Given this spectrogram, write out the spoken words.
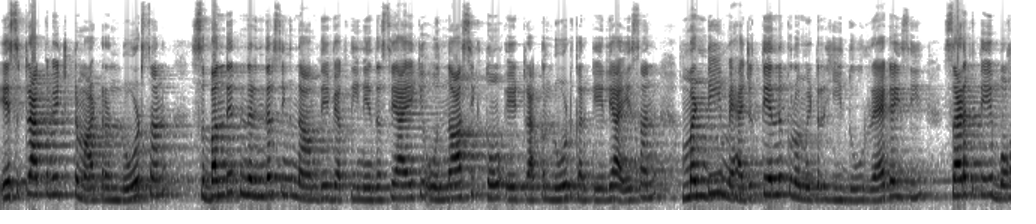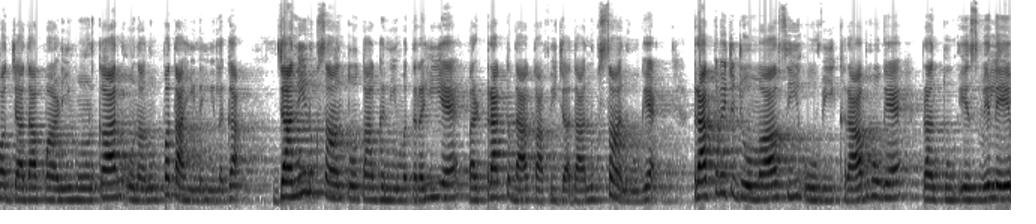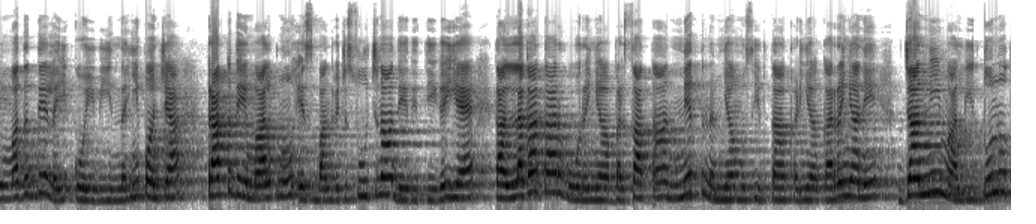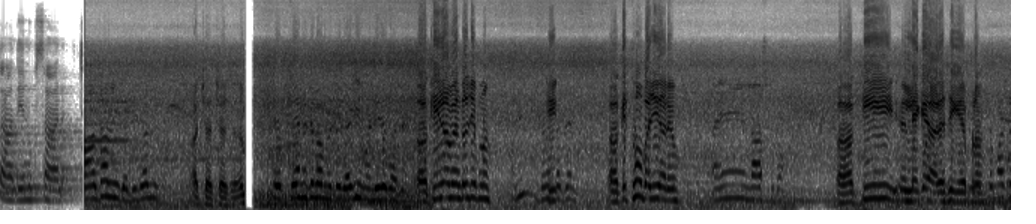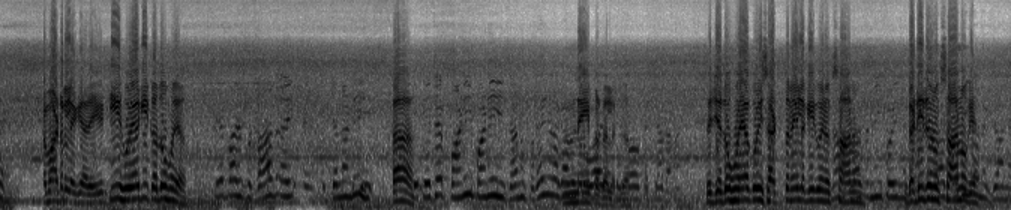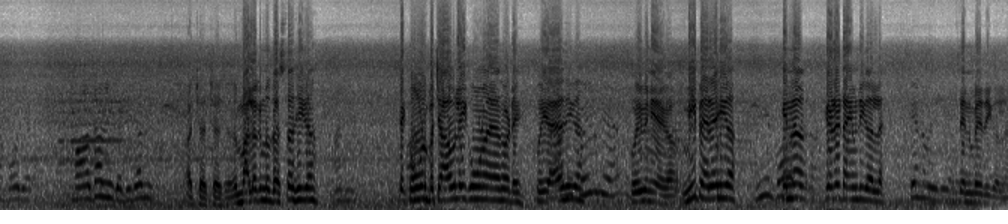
ਇਸ ਟਰੱਕ ਵਿੱਚ ਟਮਾਟਰ ਲੋਡ ਸਨ। ਸਬੰਧਿਤ ਨਰਿੰਦਰ ਸਿੰਘ ਨਾਮ ਦੇ ਵਿਅਕਤੀ ਨੇ ਦੱਸਿਆ ਹੈ ਕਿ ਉਹ ਨਾਸਿਕ ਤੋਂ ਇਹ ਟਰੱਕ ਲੋਡ ਕਰਕੇ ਲਿਆਏ ਸਨ। ਮੰਡੀ ਮਹਿਜ 3 ਕਿਲੋਮੀਟਰ ਹੀ ਦੂਰ ਰਹਿ ਗਈ ਸੀ। ਸੜਕ ਤੇ ਬਹੁਤ ਜ਼ਿਆਦਾ ਪਾਣੀ ਹੋਣ ਕਾਰਨ ਉਹਨਾਂ ਨੂੰ ਪਤਾ ਹੀ ਨਹੀਂ ਲੱਗਾ। ਜਾਨੀ ਨੁਕਸਾਨ ਤੋਂ ਤਾਂ ਗਨੀਮਤ ਰਹੀ ਹੈ, ਪਰ ਟਰੱਕ ਦਾ ਕਾਫੀ ਜ਼ਿਆਦਾ ਨੁਕਸਾਨ ਹੋ ਗਿਆ। ਟਰੱਕ ਵਿੱਚ ਜੋ ਮਾਲ ਸੀ, ਉਹ ਵੀ ਖਰਾਬ ਹੋ ਗਿਆ, ਪਰੰਤੂ ਇਸ ਵੇਲੇ ਮਦਦ ਦੇ ਲਈ ਕੋਈ ਵੀ ਨਹੀਂ ਪਹੁੰਚਿਆ। ਟਰੱਕ ਦੇ ਮਾਲਕ ਨੂੰ ਇਸ ਸੰਬੰਧ ਵਿੱਚ ਸੂਚਨਾ ਦੇ ਦਿੱਤੀ ਗਈ ਹੈ। ਤਾਂ ਲਗਾਤਾਰ ਹੋ ਰਹੀਆਂ ਬਰਸਾਤਾਂ ਨਿਤ ਨਵੀਆਂ ਮੁਸੀਬਤਾਂ ਖੜੀਆਂ ਕਰ ਰਹੀਆਂ ਨੇ। ਜਾਨੀ ਮਾਲੀ ਦੋਨੋਂ ਤਰ੍ਹਾਂ ਦੇ ਨੁਕਸਾਨ। ਮਾਲ ਦਾ ਵੀ ਗੱਡੀ ਦਾ ਵੀ। ਅੱਛਾ ਅੱਛਾ ਅੱਛਾ। ਇਹ 3 ਕਿਲੋਮੀਟਰ ਰਹਿ ਗਈ ਮੰਡੀ ਦੇ ਪਾਸੇ ਅਹ ਕੀ ਨਾਮ ਹੈ ਅੰਕਲ ਜੀ ਆਪਣਾ? ਹਾਂਜੀ ਕੀ- ਦਵਿੰਦਰ ਸਿੰਘ ਅਹ ਕਿੱਥੋਂ ਭਾਜੀ ਆ ਰਹੇ ਹੋ? ਅਸੀਂ ਨਾਸਕ ਤੋਂ। ਅਹ ਕੀ ਲੈ ਕੇ ਆ ਰਹੇ ਸੀਗੇ ਆਪਣਾ? ਟਮਾਟਰ। ਟਮਾਟਰ ਲੈ ਕੇ ਆ ਰਹੇ ਸੀਗੇ। ਕੀ ਹੋਇਆ ਕੀ ਕਦੋਂ ਹੋਇਆ? ਇਹ ਬਸ ਬਰਸਾਤ ਆਈ- ਚੱਲਣ ਦੀ ਹਾਂ। ਇੱਥੇ ਪਾਣੀ ਪਾਣੀ ਸੀ, ਸਾਨੂੰ ਪਤਾ ਹੀ ਨਹੀਂ ਲੱਗਾ ਵੀ ਨਹੀਂ ਪਤਾ ਲੱਗਾ। ਟੋਆ ਕੱਚਾ ਦਾ ਤੇ ਜਦੋਂ ਹੋਇਆ ਕੋਈ ਸੱਟ ਤਾਂ ਨਹੀਂ ਲੱਗੀ ਕੋਈ ਨੁਕਸਾਨ ਨਹੀਂ ਕੋਈ। ਗੱਡੀ ਦਾ ਨੁਕਸਾਨ ਹੋ ਗਿਆ? ਗੱਡੀ ਦਾ ਨੁਕਸਾਨ ਹੈ ਬਹੁਤ ਜ਼ਿਆਦਾ। ਮਾਲ ਦਾ ਵੀ ਗੱਡੀ ਦਾ ਵੀ। ਅੱਛਾ ਅੱਛਾ ਅੱਛਾ। ਮਾਲਕ ਨੂੰ ਦੱਸਤਾ ਸੀਗਾ? ਹਾਂਜੀ। ਤੇ ਕੌਣ ਬਚਾਵ ਲਈ ਕੌਣ ਆਇਆ ਤੁਹਾਡੇ? ਕੋਈ ਆਇਆ ਸੀਗਾ? ਕੋਈ ਵੀ ਨਹੀਂ ਆਇਆ। ਕੋਈ ਵੀ ਨਹੀਂ ਆਏਗਾ ਮੀਂਹ ਪੈ ਰਿਹਾ ਸੀਗਾ? ਬਹੁਤ ਕਿੰਨਾ ਕਿਹੜੇ ਟਾਈਮ ਦੀ ਗੱਲ ਹੈ? ਤਿੰਨ ਵਜੇ ਦੀ ਗੱਲ। 3 ਵਜੇ ਦੀ ਗੱਲ ਹੈ।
